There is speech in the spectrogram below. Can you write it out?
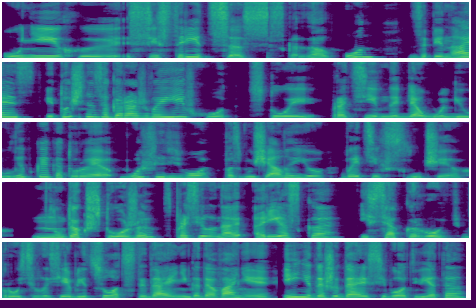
«У них э, сестрица», — сказал он, запинаясь и точно загораживая ей вход с той противной для Ольги улыбкой, которая больше всего возмущала ее в этих случаях. «Ну так что же?» — спросила она резко, и вся кровь бросилась ей в лицо от стыда и негодования, и, не дожидаясь его ответа,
